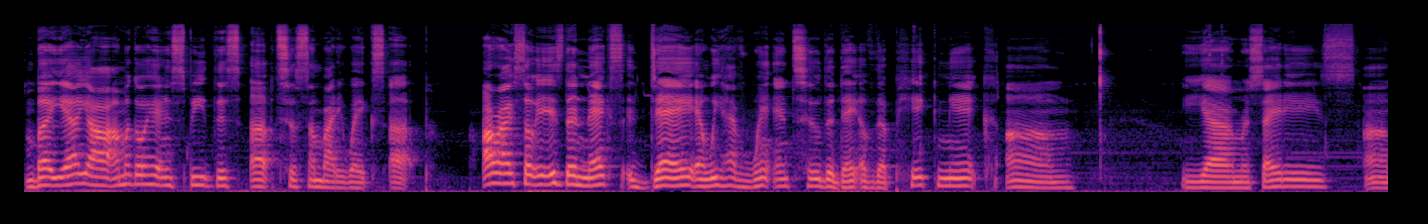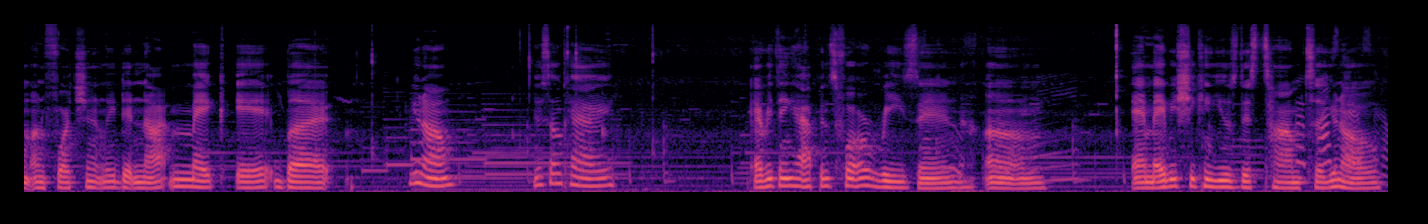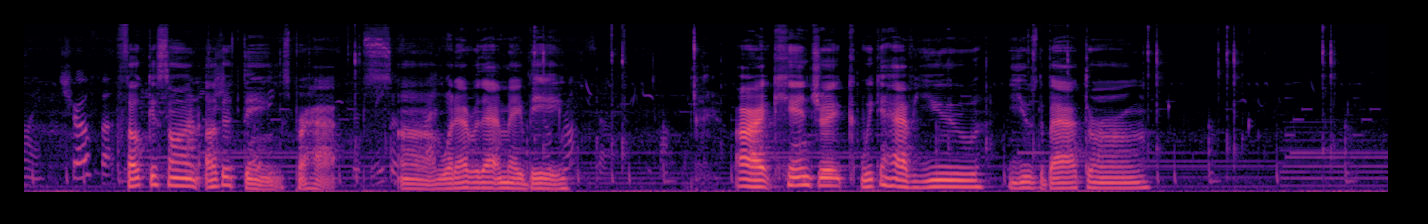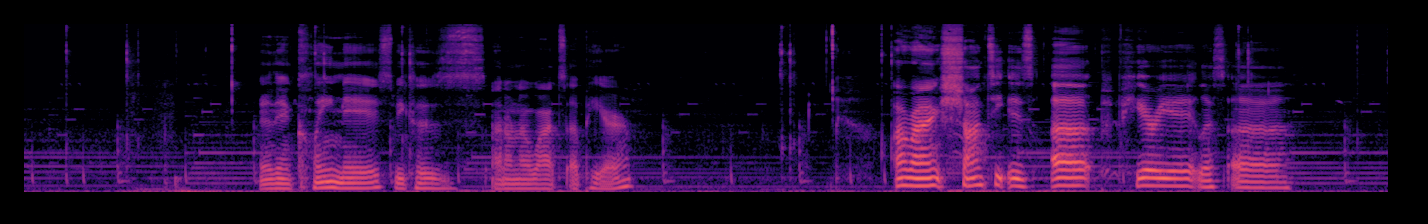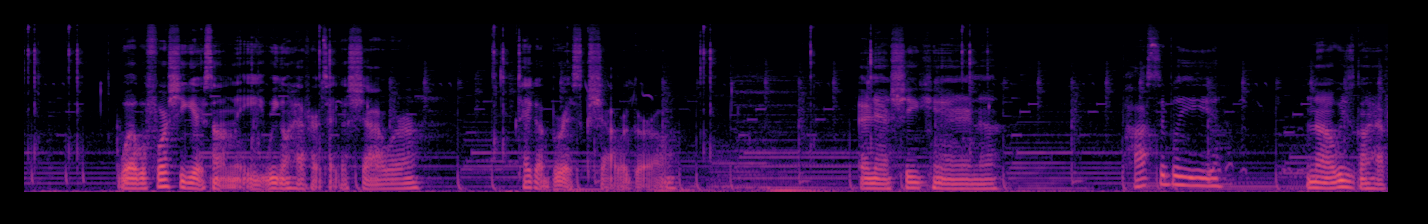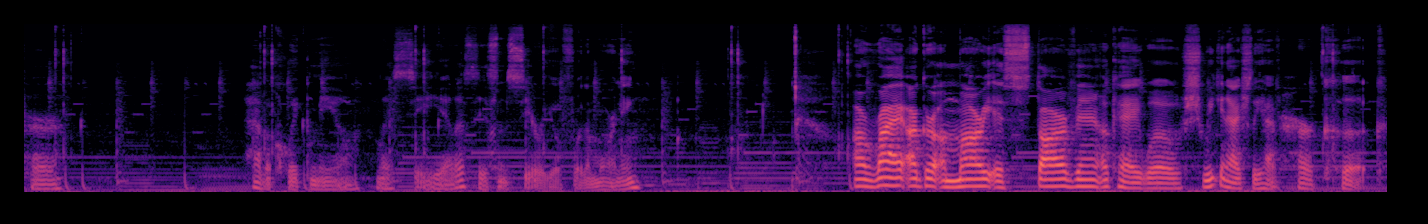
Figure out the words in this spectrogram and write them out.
But yeah, y'all, I'm gonna go ahead and speed this up till somebody wakes up. All right, so it is the next day, and we have went into the day of the picnic. Um, yeah, Mercedes, um, unfortunately did not make it, but you know, it's okay. Everything happens for a reason. Um, and maybe she can use this time to, you know, focus on other things, perhaps. Um, whatever that may be. All right, Kendrick, we can have you use the bathroom. And then clean this because I don't know why it's up here. All right, Shanti is up. Period. Let's uh. Well, before she gets something to eat, we gonna have her take a shower. Take a brisk shower, girl. And then she can possibly. No, we just gonna have her have a quick meal. Let's see. Yeah, let's hit some cereal for the morning. All right, our girl Amari is starving. Okay, well, we can actually have her cook.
